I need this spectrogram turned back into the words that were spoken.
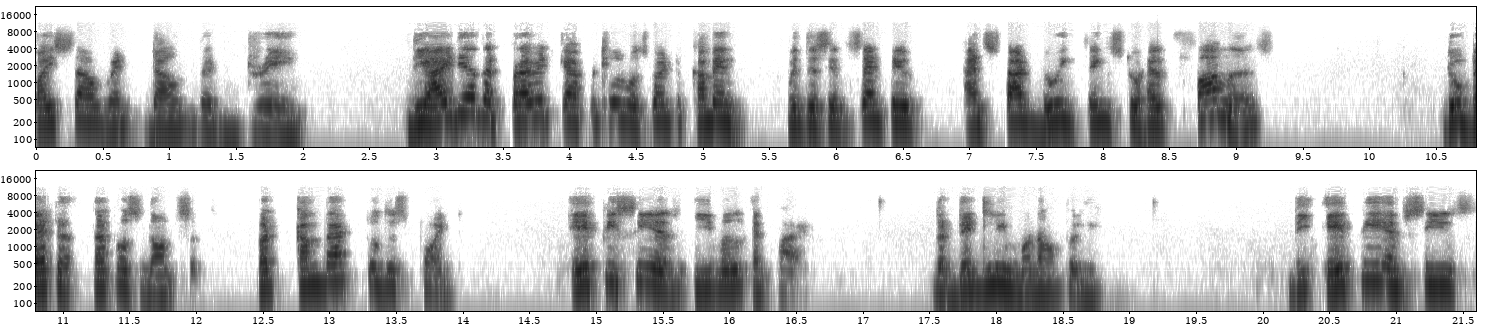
paisa went down the drain. The idea that private capital was going to come in with this incentive and start doing things to help farmers do better, that was nonsense. But come back to this point. APC is evil empire, the deadly monopoly. The APMCs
